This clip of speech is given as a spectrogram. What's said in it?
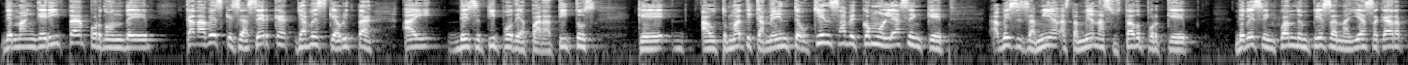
de manguerita por donde cada vez que se acerca, ya ves que ahorita hay de ese tipo de aparatitos que automáticamente, o quién sabe cómo le hacen que a veces a mí hasta me han asustado porque de vez en cuando empiezan allá a sacar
